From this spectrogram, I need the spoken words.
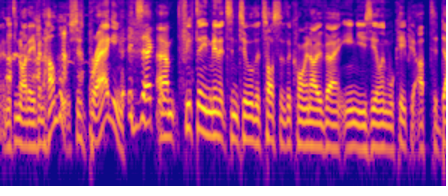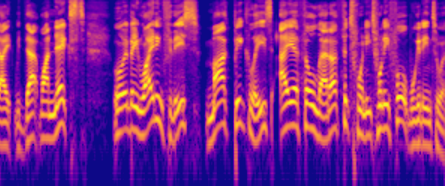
And it's not even humble, it's just bragging. Exactly. Um, 15 minutes until the toss of the coin over in New Zealand. We'll keep you up to date with that one next. Well, we've been waiting for this. Mark Bickley's AFL ladder for 2024. We'll get into it.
